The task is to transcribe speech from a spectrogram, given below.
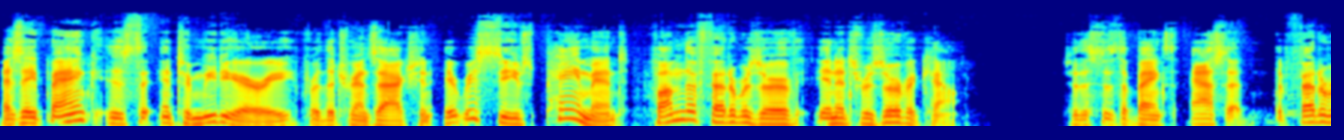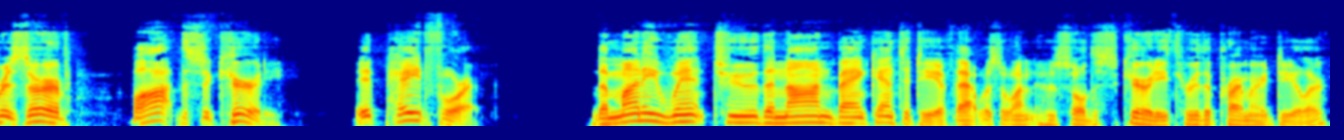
As a bank is the intermediary for the transaction, it receives payment from the Federal Reserve in its reserve account. So this is the bank's asset. The Federal Reserve bought the security, it paid for it. The money went to the non bank entity, if that was the one who sold the security through the primary dealer.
